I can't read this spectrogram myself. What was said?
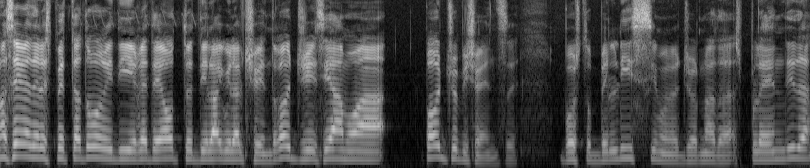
Buonasera telespettatori di Rete 8 e di L'Aquila al Centro. Oggi siamo a Poggio Picenze, posto bellissimo, una giornata splendida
